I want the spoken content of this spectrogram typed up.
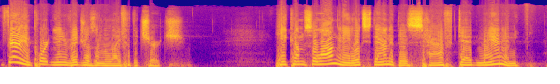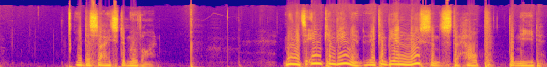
very important individuals in the life of the church. He comes along and he looks down at this half-dead man and he decides to move on. I mean, it's inconvenient. It can be a nuisance to help the need,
